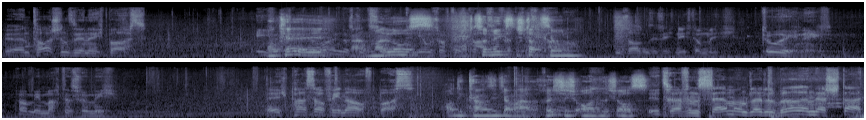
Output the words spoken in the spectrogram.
Wir enttäuschen Sie nicht, Boss. Ich Okay, dann mal los. Zur nächsten Station. Sorgen Sie sich nicht um mich. Carlo. Tu ich nicht. Tommy macht das für mich. Ich passe auf ihn auf, Boss. Oh, die Karre sieht ja mal richtig ordentlich aus. Wir treffen Sam und Little Bill in der Stadt.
